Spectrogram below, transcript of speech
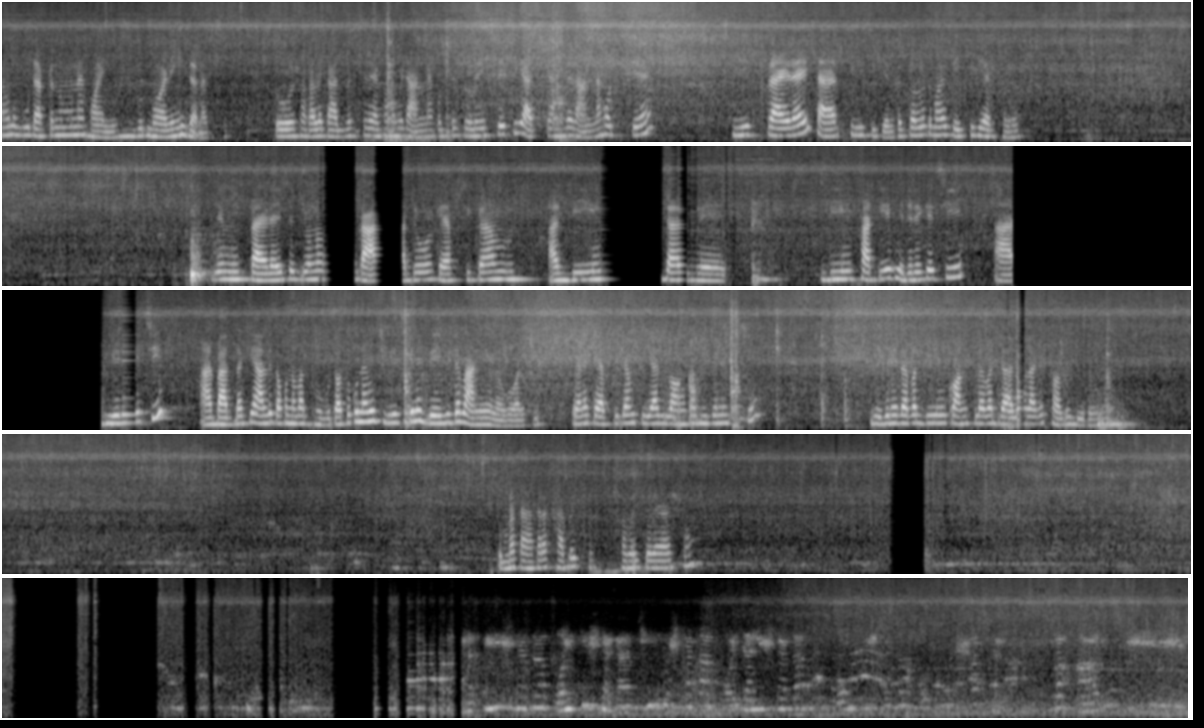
এখনও good afternoon মনে হয়নি গুড মর্নিংই জানাচ্ছে। তো সকালে কাজ বাজছে, এখন আমি রান্না করতে চলে এসেছি। আজকে আমাদের রান্না হচ্ছে মিক্স ফ্রায়েড রাইস আর চিলি চিকেন তো চলো তোমাকে দেখিয়ে দিই আসলে যে মিক্স ফ্রায়েড রাইসের জন্য গাজর ক্যাপসিকাম আর বিন ডিম ফাটিয়ে ভেজে রেখেছি। আর ধুয়ে রেখেছি। আর বাদ বাকি আনলে তখন আবার ধোবো। ততক্ষণ আমি চিলি চিকেনের গ্রেভিটা বানিয়ে নেব আর কি। এখানে ক্যাপসিকাম, পেঁয়াজ, লঙ্কা ভেজে নিচ্ছি। ভেজে নিতে আবার ডিম, কর্নফ্লাওয়ার, যা যা লাগে সবই দিয়ে দেবো। তোমরা কারা কারা খাবে সবাই চলে আসো। পঁয়ত্রিশ টাকা চল্লিশ টাকা পঁয়তাল্লিশ টাকা পঞ্চাশ টাকা ষাট টাকা। বা আরও বেশি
